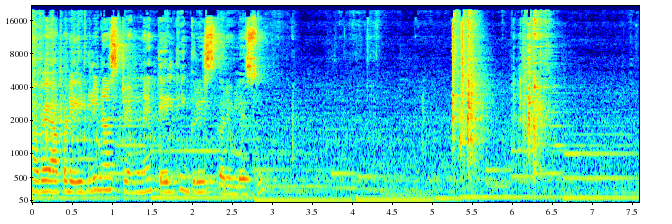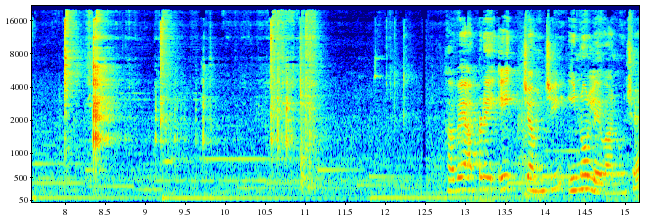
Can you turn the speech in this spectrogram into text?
હવે આપણે ઇડલીના સ્ટેન્ડને તેલથી ગ્રીસ કરી લેશું. હવે આપણે એક ચમચી ઈનો લેવાનું છે.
